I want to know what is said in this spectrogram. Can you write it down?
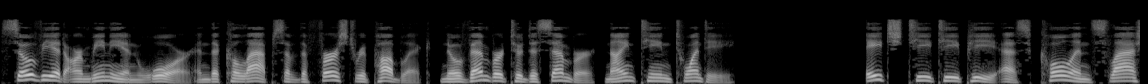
Soviet-Armenian War and the collapse of the First Republic, November to December 1920 https colon slash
